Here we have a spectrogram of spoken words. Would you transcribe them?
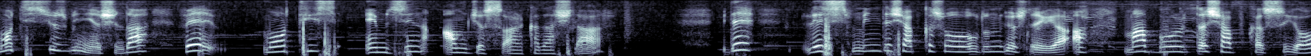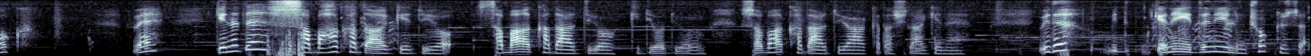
Mortis 100 bin yaşında ve Mortis Emz'in amcası arkadaşlar. Bir de resminde şapkası olduğunu gösteriyor ama burada şapkası yok. Ve gene de sabaha kadar gidiyor. Sabaha kadar diyor gidiyor diyorum. Sabaha kadar diyor arkadaşlar gene. Bir de bir de gene deneyelim çok güzel.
